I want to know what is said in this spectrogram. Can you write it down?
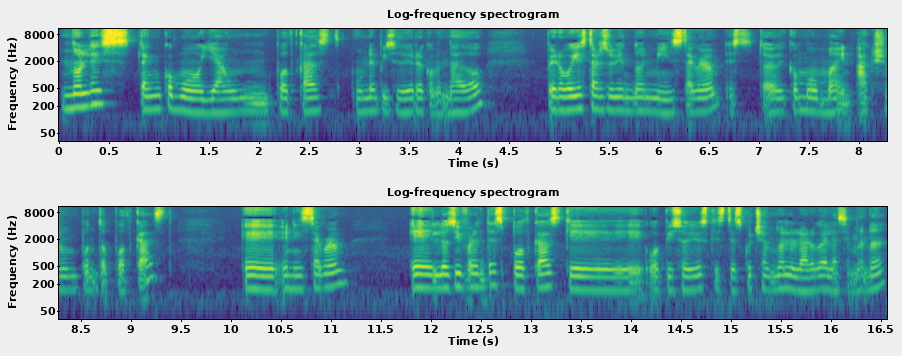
no les tengo como ya un podcast, un episodio recomendado, pero voy a estar subiendo en mi Instagram. Estoy como mindaction.podcast eh, en Instagram. Eh, los diferentes podcasts que, o episodios que esté escuchando a lo largo de la semana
